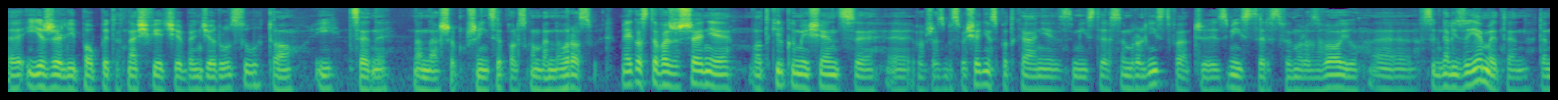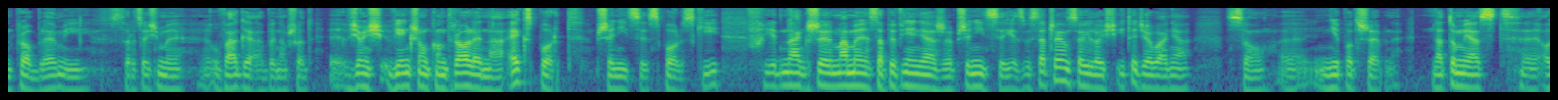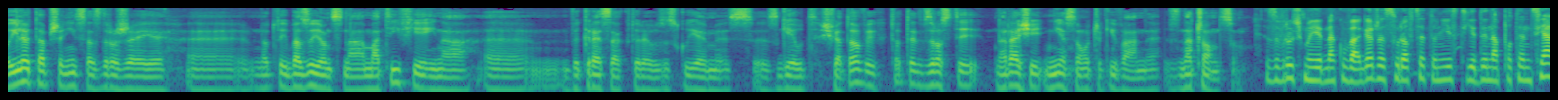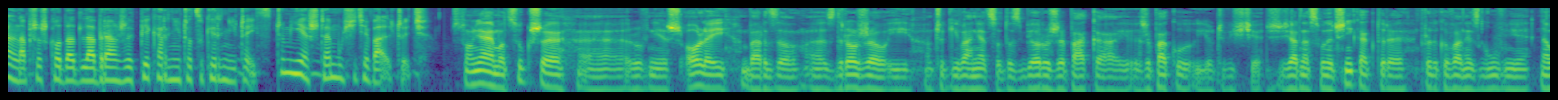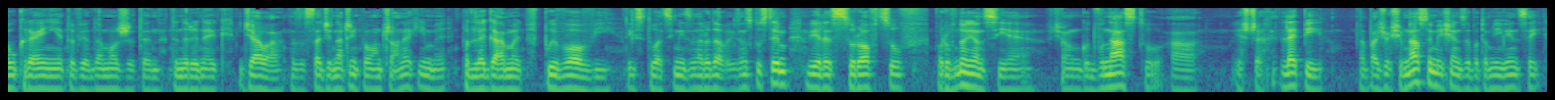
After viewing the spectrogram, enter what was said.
E, I jeżeli popyt na świecie będzie rósł, to i ceny na naszą pszenicę polską będą rosły. My jako stowarzyszenie od kilku miesięcy e, poprzez bezpośrednie spotkanie z Ministerstwem Rolnictwa czy z Ministerstwem Rozwoju e, sygnalizujemy ten, ten problem i zwracaliśmy uwagę, aby na przykład wziąć większą kontrolę na eksport pszenicy z Polski. Jednakże mamy zapewnienia, że pszenicy jest wystarczająca ilość i te działania są niepotrzebne. Natomiast e, o ile ta pszenica zdrożeje, e, no tutaj bazując na Matifie i na e, wykresach, które uzyskujemy z, z giełd światowych, to te wzrosty na razie nie są oczekiwane znacząco. Zwróćmy jednak uwagę, że surowce to nie jest jedyna potencjalna przeszkoda dla branży piekarniczo-cukierniczej. Z czym jeszcze musicie walczyć? Wspomniałem o cukrze, e, również olej bardzo e, zdrożał i oczekiwania co do zbioru rzepaka, rzepaku i oczywiście ziarna słonecznika, które produkowane jest głównie na Ukrainie, to wiadomo, że ten, ten rynek działa na zasadzie naczyń połączonych i my podlegamy wpływowi tej sytuacji międzynarodowej. W związku z tym wiele z surowców, porównując je w ciągu 12, a jeszcze lepiej na bazie 18 miesięcy, bo to mniej więcej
